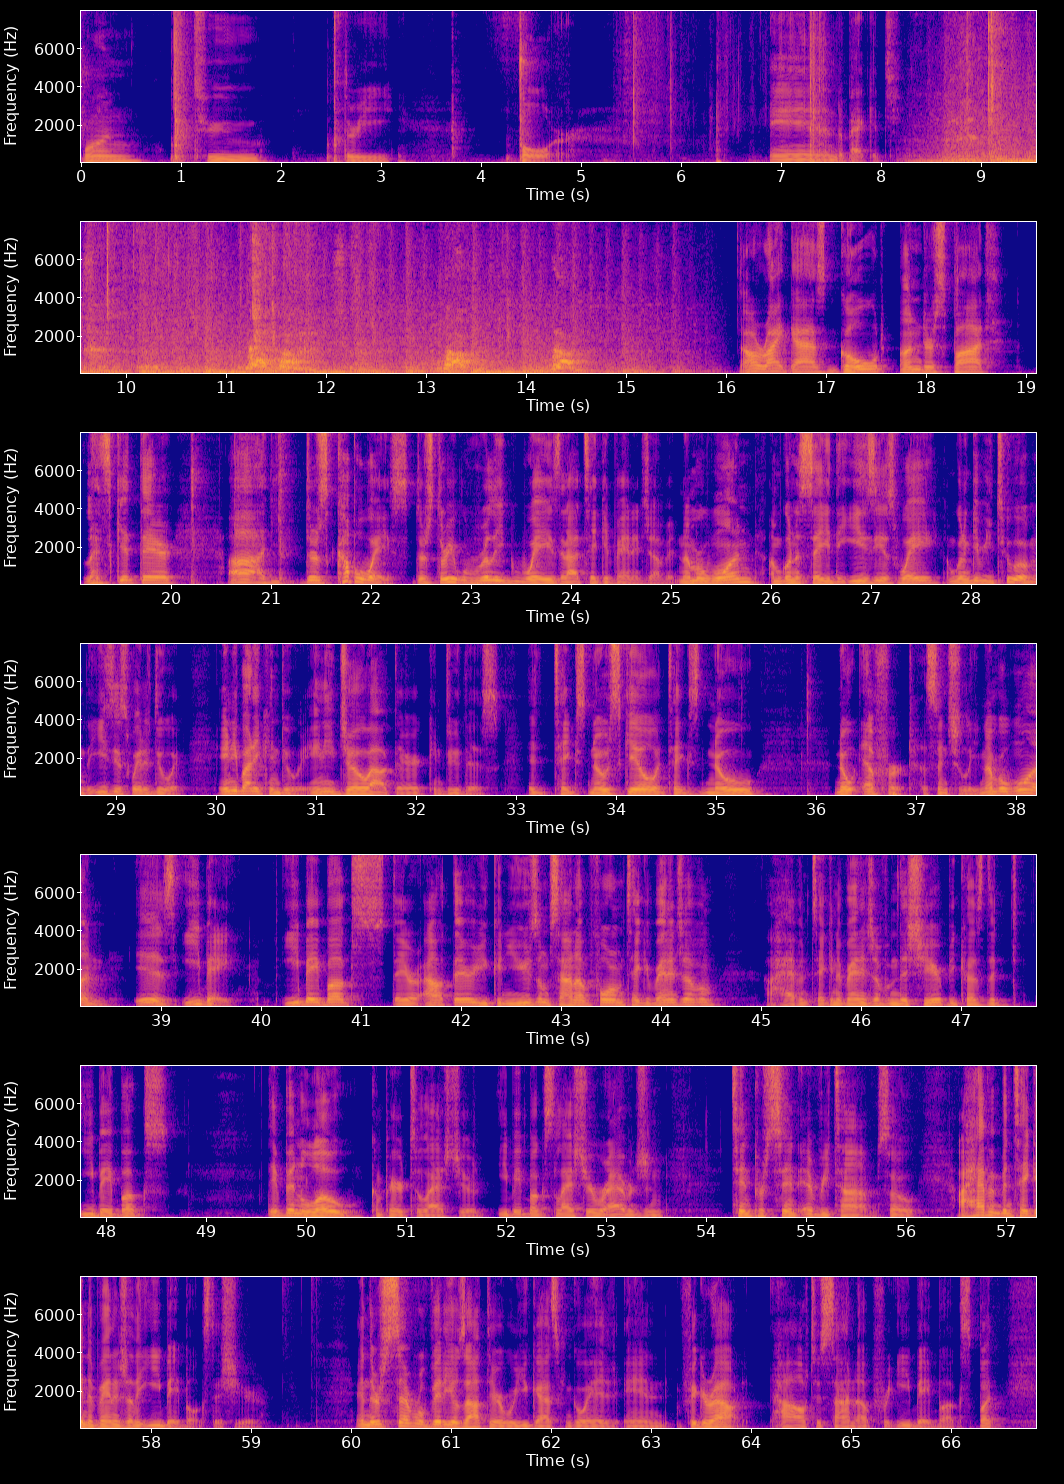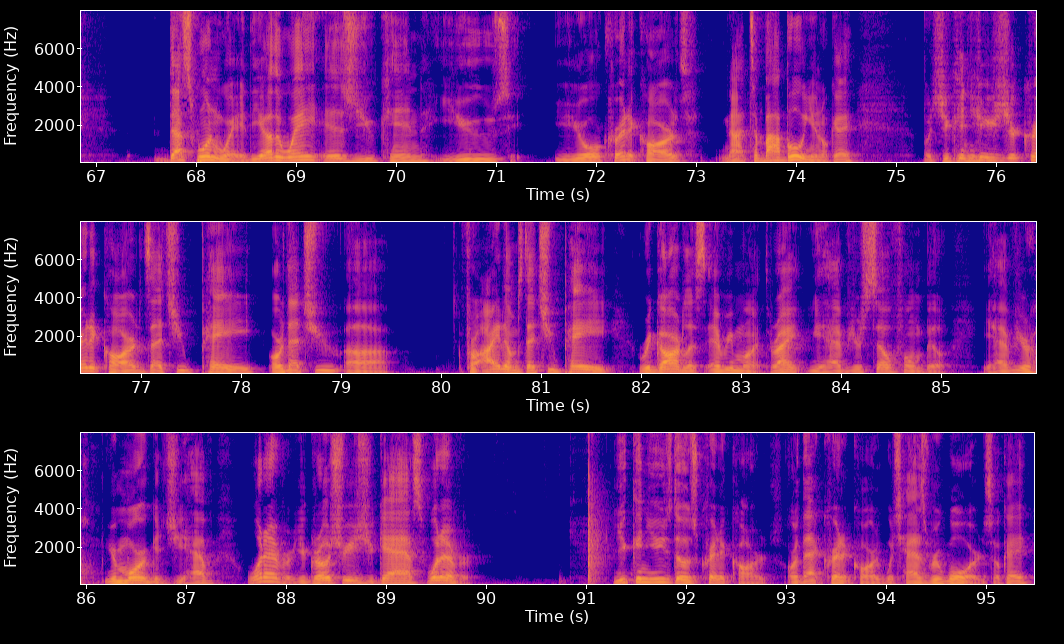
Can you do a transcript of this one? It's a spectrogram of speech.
One, two, three, four. And a package. All right, guys, gold under spot. Let's get there. Uh, there's a couple ways. There's three really ways that I take advantage of it. Number one, I'm going to say the easiest way. I'm going to give you two of them. The easiest way to do it. Anybody can do it. Any Joe out there can do this. It takes no skill. It takes no no effort. Essentially, number one is eBay. eBay bucks. They are out there. You can use them. Sign up for them. Take advantage of them. I haven't taken advantage of them this year because the eBay bucks they've been low compared to last year. eBay bucks last year were averaging 10% every time. So I haven't been taking advantage of the eBay bucks this year. And there's several videos out there where you guys can go ahead and figure out how to sign up for eBay bucks. But that's one way. The other way is you can use your credit cards not to buy bullion, okay? but you can use your credit cards that you pay or that you uh for items that you pay regardless every month right you have your cell phone bill you have your your mortgage you have whatever your groceries your gas whatever you can use those credit cards or that credit card which has rewards okay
